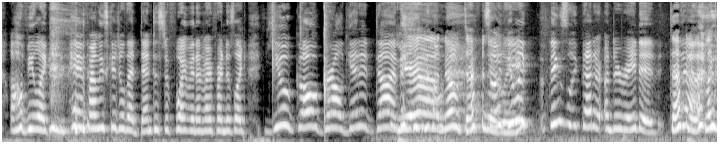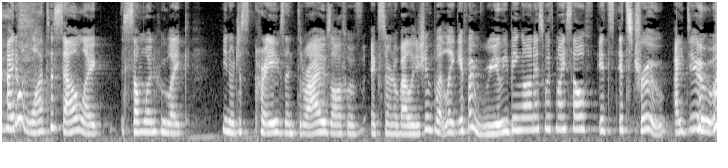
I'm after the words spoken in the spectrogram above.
I'll be like, hey, I finally scheduled that dentist appointment. And my friend is like, you go, girl, get it done. Yeah, you know? no, definitely. So I feel like things like that are underrated. Definitely. Yeah. Like, I don't want to sound like someone who like you know just craves and thrives off of external validation but like if i'm really being honest with myself it's it's true i do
